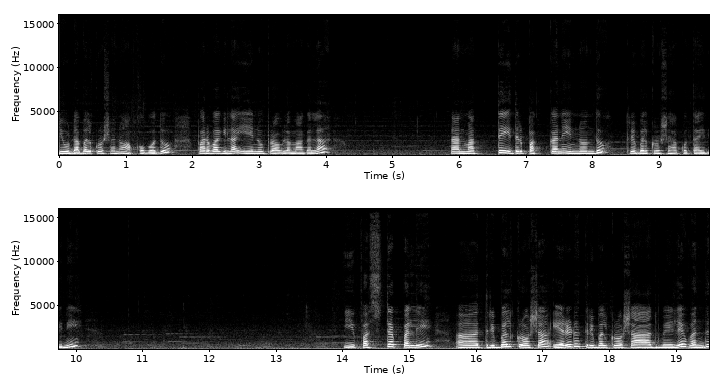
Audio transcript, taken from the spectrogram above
ನೀವು ಡಬಲ್ ಕ್ರೋಶನೂ ಹಾಕ್ಕೋಬೋದು. ಪರವಾಗಿಲ್ಲ, ಏನೂ ಪ್ರಾಬ್ಲಮ್ ಆಗಲ್ಲ. ನಾನು ಮತ್ತೆ ಇದ್ರ ಪಕ್ಕನೇ ಇನ್ನೊಂದು ತ್ರಿಬಲ್ ಕ್ರೋಶ ಹಾಕೋತಾ ಇದ್ದೀನಿ. ಈ ಫಸ್ಟ್ ಸ್ಟೆಪ್ಪಲ್ಲಿ ತ್ರಿಬಲ್ ಕ್ರೋಶ, ಎರಡು ತ್ರಿಬಲ್ ಕ್ರೋಶ ಆದಮೇಲೆ ಒಂದು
